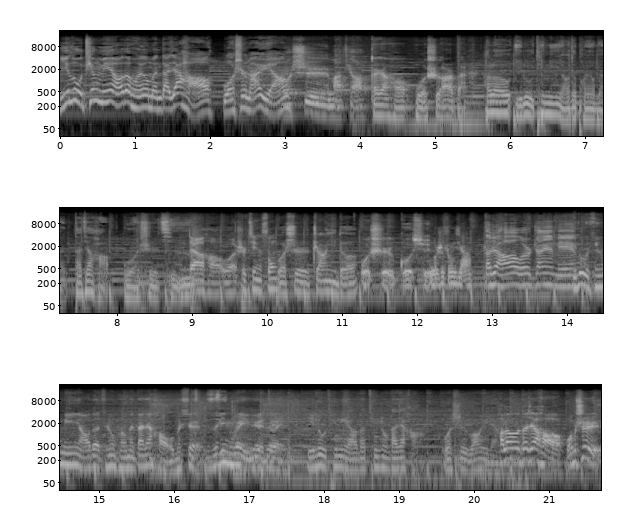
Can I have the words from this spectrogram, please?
一路听民谣的朋友们，大家好，我是马宇阳，我是马条，大家好，我是二百。Hello，一路听民谣的朋友们，大家好，我是齐豫。大家好，我是劲松，我是张一德，我是郭旭，我是冯翔。大家好，我是张彦明。一路听民谣的听众朋友们，大家好，我们是 Zinway 乐队。一路听民谣的听众，大家好，我是王宇良。Hello，大家好，我们是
